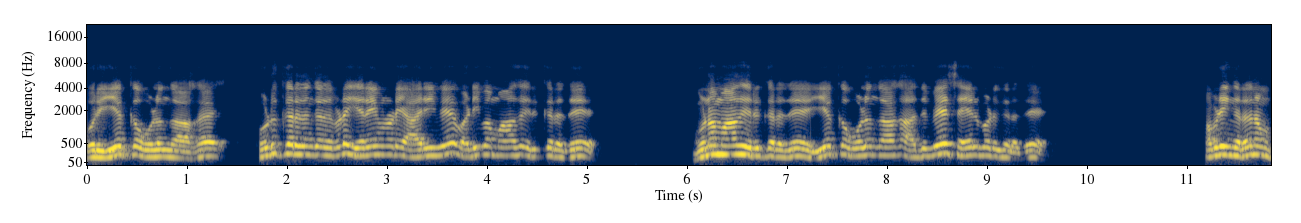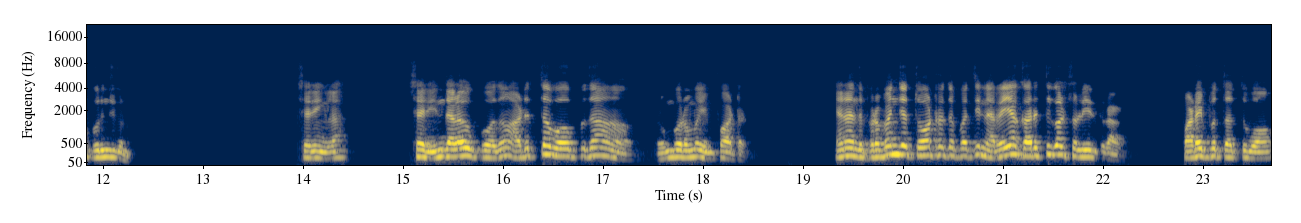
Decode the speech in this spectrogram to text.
ஒரு இயக்க ஒழுங்காக கொடுக்கிறதுங்கிறத விட இறைவனுடைய அறிவே வடிவமாக இருக்கிறது. குணமாக இருக்கிறது. இயக்க ஒழுங்காக அதுவே செயல்படுகிறது. அப்படிங்கிறத நம்ம புரிஞ்சுக்கணும். சரிங்களா? சரி இந்த அளவுக்கு போதும். அடுத்த வகுப்பு தான் ரொம்ப ரொம்ப இம்பார்ட்டன்ட் ஏன்னா இந்த பிரபஞ்ச தோற்றத்தை பத்தி நிறைய கருத்துக்கள் சொல்லியிருக்கிறாங்க. படைப்பு தத்துவம்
